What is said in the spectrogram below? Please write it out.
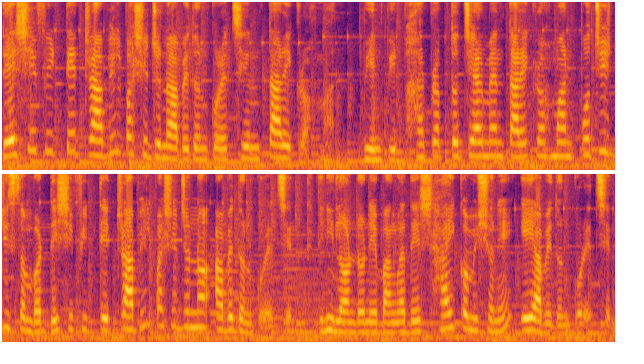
দেশে ফিরতে ট্রাভেল পাসের জন্য আবেদন করেছেন তারেক রহমান। বিএনপির ভারপ্রাপ্ত চেয়ারম্যান তারেক রহমান পঁচিশ ডিসেম্বর দেশে ফিরতে ট্রাভেল পাসের জন্য আবেদন করেছেন। তিনি লন্ডনে বাংলাদেশ হাই কমিশনে এই আবেদন করেছেন।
